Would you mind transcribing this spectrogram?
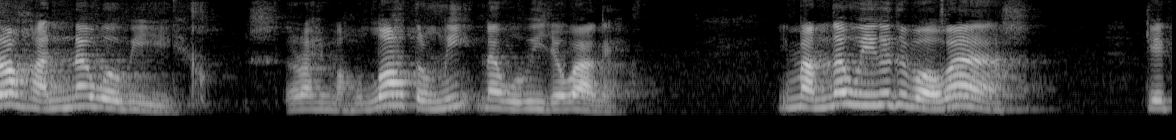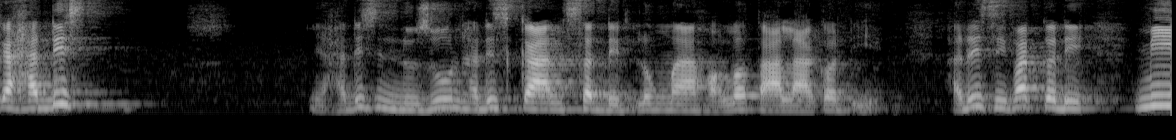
รอหันนาววีรอฮิมะฮุลลอฮ์ตรงนี้นาววีจะว่าไงอิหม่ามนาวีก็จะบอกว่าเกี่ยวกับฮะดิษเนี่ยฮะดิษนูซูลฮะดิษการสดิดลงมาของลอตาลาก็ดีฮะดิษสิฟัตก็ดี มี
